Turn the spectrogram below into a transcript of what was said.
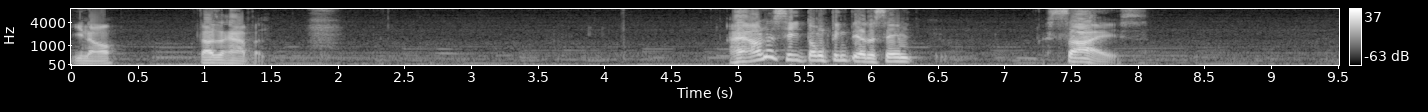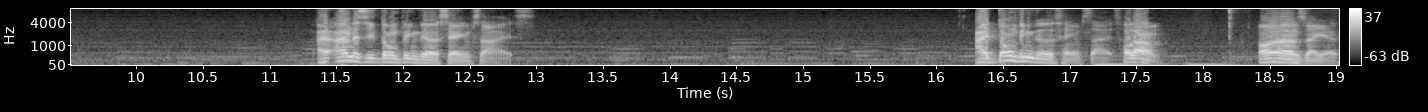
you know. Doesn't happen. I honestly don't think they're the same size. I honestly don't think they're the same size. I don't think they're the same size. Hold on. Hold on a second.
